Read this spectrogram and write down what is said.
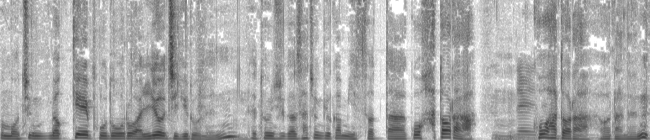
뭐 지금 몇개 보도로 알려지기로는 대통령실과 사정교감이 있었다고 하더라, 네. 고 하더라라는.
